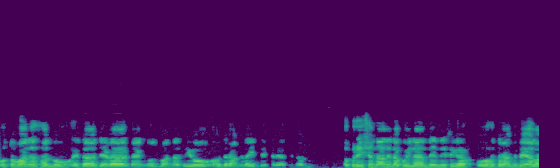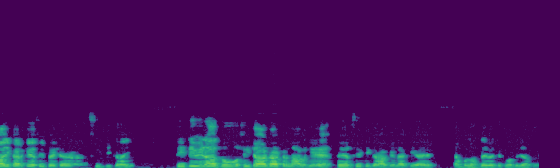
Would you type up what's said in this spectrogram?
ਉਸ ਤੋਂ ਬਾਅਦ ਸਾਨੂੰ ਇਹਦਾ ਜਿਹੜਾ ਡਾਇਗਨੋਸ ਬਣਦਾ ਸੀ, ਉਹ ਹਦਰੰਗ ਦਾ ਹੀ ਦਿਖ ਰਿਹਾ ਸੀ ਤੁਹਾਨੂੰ ਆਪਰੇਸ਼ਨ ਨਾਲ ਇਹਦਾ ਕੋਈ ਲੈਣ ਦੇਣ ਨਹੀਂ ਸੀਗਾ। ਉਹ ਹਦਰੰਗ ਦੇ ਇਲਾਜ ਕਰਕੇ ਅਸੀਂ ਪੇਸ਼ੈਂਟ ਸੀਟੀ ਕਰਾਈ। ਸੀਟੀ ਵੀ ਰਾਤ ਨੂੰ ਅਸੀਂ ਚਾਰ ਡਾਕਟਰ ਨਾਲ ਗਏ, ਫਿਰ ਸੀਟੀ ਕਰਾ ਕੇ ਲੈ ਕੇ ਆਏ ਐਂਬੂਲੈਂਸ ਦੇ ਵਿੱਚ ਖੁਦ ਜਾ ਕੇ।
